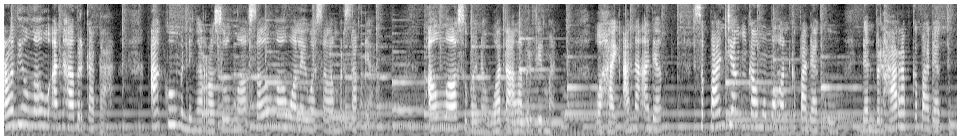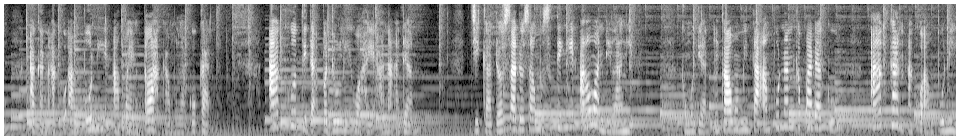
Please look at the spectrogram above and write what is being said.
radhiyallahu anha berkata, Aku mendengar Rasulullah Shallallahu alaihi wasallam bersabda, Allah Subhanahu wa taala berfirman, "Wahai anak Adam, sepanjang engkau memohon kepadaku dan berharap kepadaku, akan aku ampuni apa yang telah kamu lakukan." Aku tidak peduli wahai anak Adam, jika dosa-dosamu setinggi awan di langit, kemudian engkau meminta ampunan kepadaku, akan aku ampuni.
